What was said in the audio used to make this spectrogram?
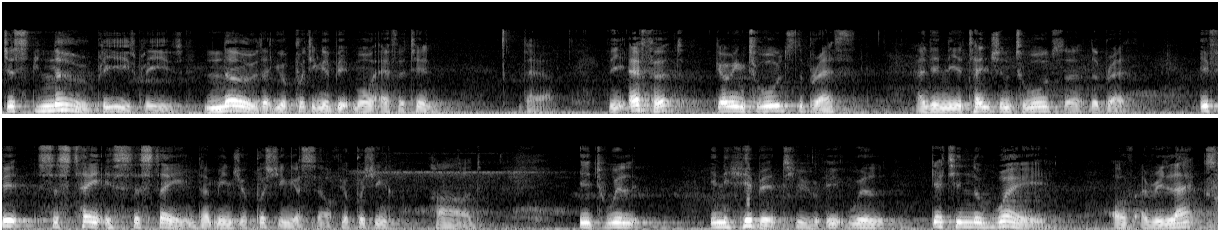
Just know, please, please, know that you're putting a bit more effort in there. The effort going towards the breath and in the attention towards the, the breath, if it sustain, is sustained, that means you're pushing yourself, you're pushing hard, it will inhibit you, it will get in the way of a relaxed,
